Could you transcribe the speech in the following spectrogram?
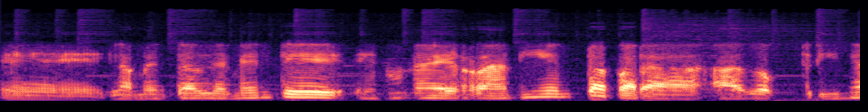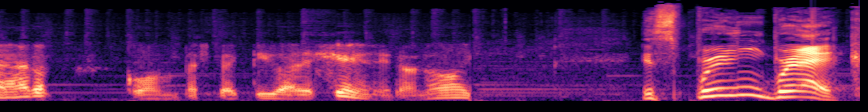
eh, lamentablemente en una herramienta para adoctrinar con perspectiva de género, ¿no? Spring Break.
